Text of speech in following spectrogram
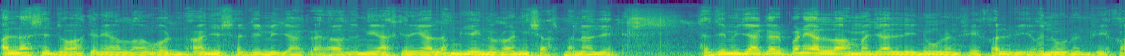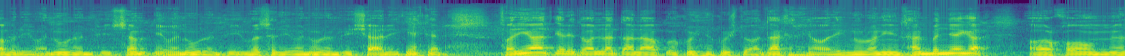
اللہ سے دعا کریں اللہ اور ہاں جی سجدے میں جا کر راز و نیاز کریں۔ اللہ مجھے ایک نورانی شخص بنا دے۔ حجی میں جا کر پڑھے اللہ مجالی نور فی قلبی و نور فی قبر و نور فی سم و نور فی بصر و نور فی شعر کہہ کر فریاد کرے تو اللہ تعالیٰ آپ کو کچھ نہ کچھ تو عطا کرے گا اور ایک نورانی انسان بن جائے گا اور قوم میں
